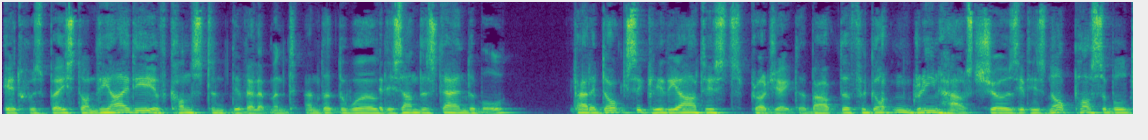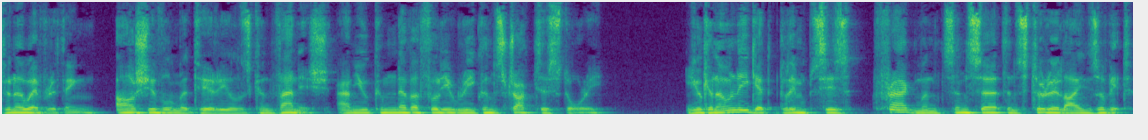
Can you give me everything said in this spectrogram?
It was based on the idea of constant development and that the world is understandable. Paradoxically, the artist's project about the forgotten greenhouse shows it is not possible to know everything. Archival materials can vanish and you can never fully reconstruct a story. You can only get glimpses, fragments and certain storylines of it,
